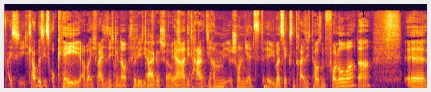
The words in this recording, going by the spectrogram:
weiß, ich glaube, es ist okay, aber ich weiß es nicht genau. Für die Tagesschau ist Ja, die Tage, die haben schon jetzt äh, über 36.000 Follower da. Äh,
